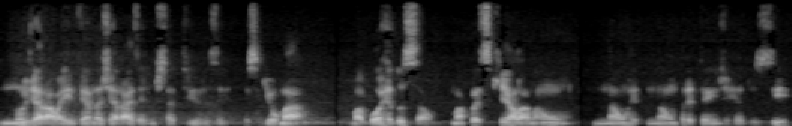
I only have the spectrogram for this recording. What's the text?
No geral, aí vendas gerais administrativas conseguiu uma uma boa redução. Uma coisa que ela não não não pretende reduzir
